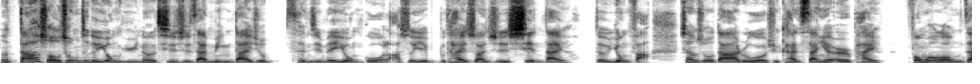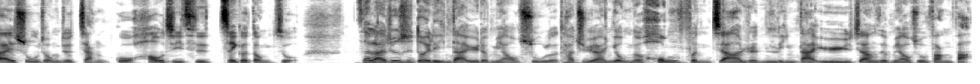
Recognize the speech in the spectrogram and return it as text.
那打手冲这个用语呢，其实在明代就曾经被用过啦，所以也不太算是现代的用法。像说大家如果去看三言二拍，冯梦龙在书中就讲过好几次这个动作。再来就是对林黛玉的描述了，他居然用了“红粉佳人林黛玉”这样子的描述方法，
